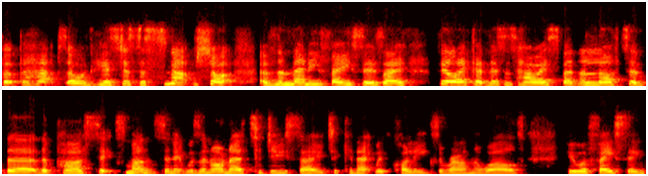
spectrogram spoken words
But perhaps oh and here's just a snapshot of the many faces. I feel like this is how i spent a lot of the the past six months and it was an honor to do so to connect with colleagues around the world who were facing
